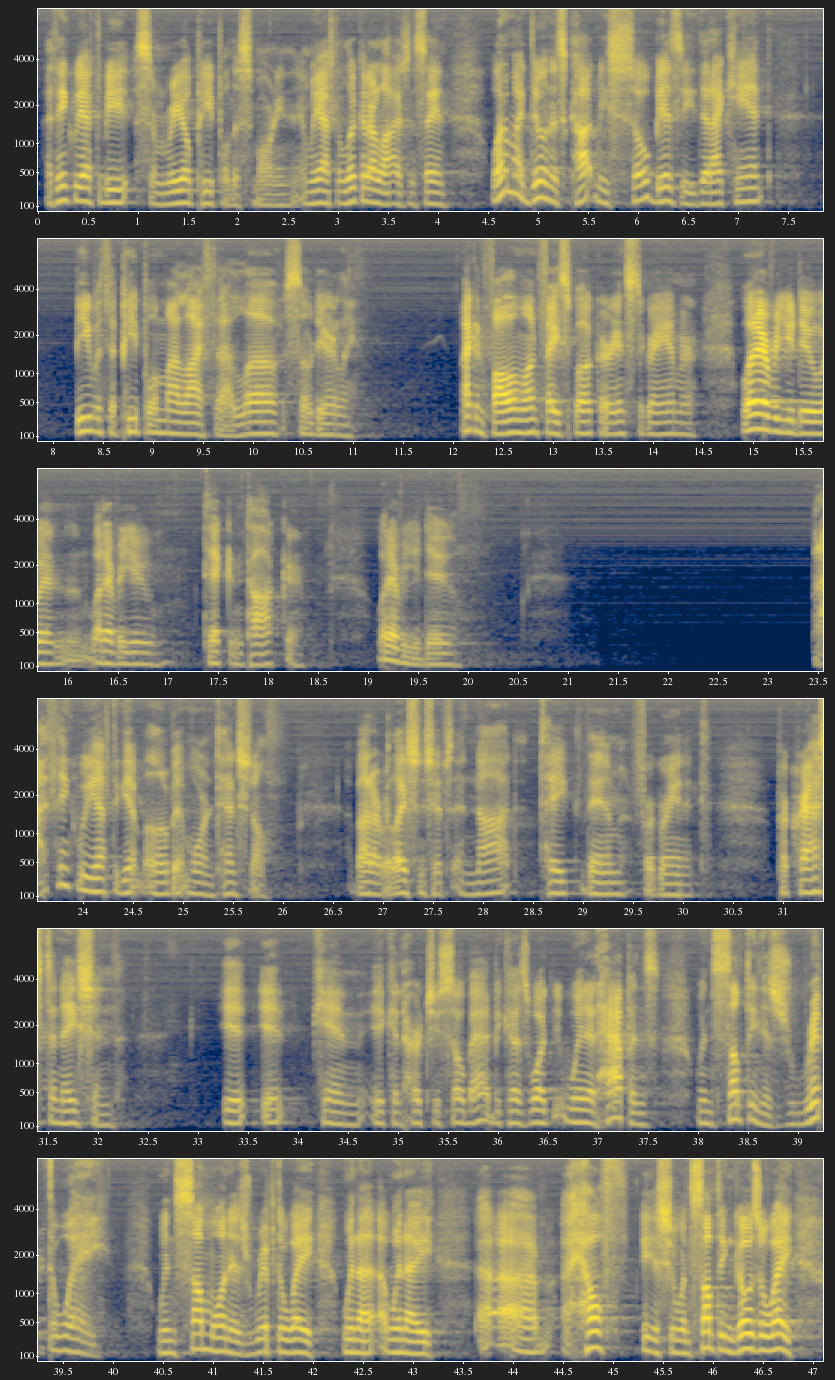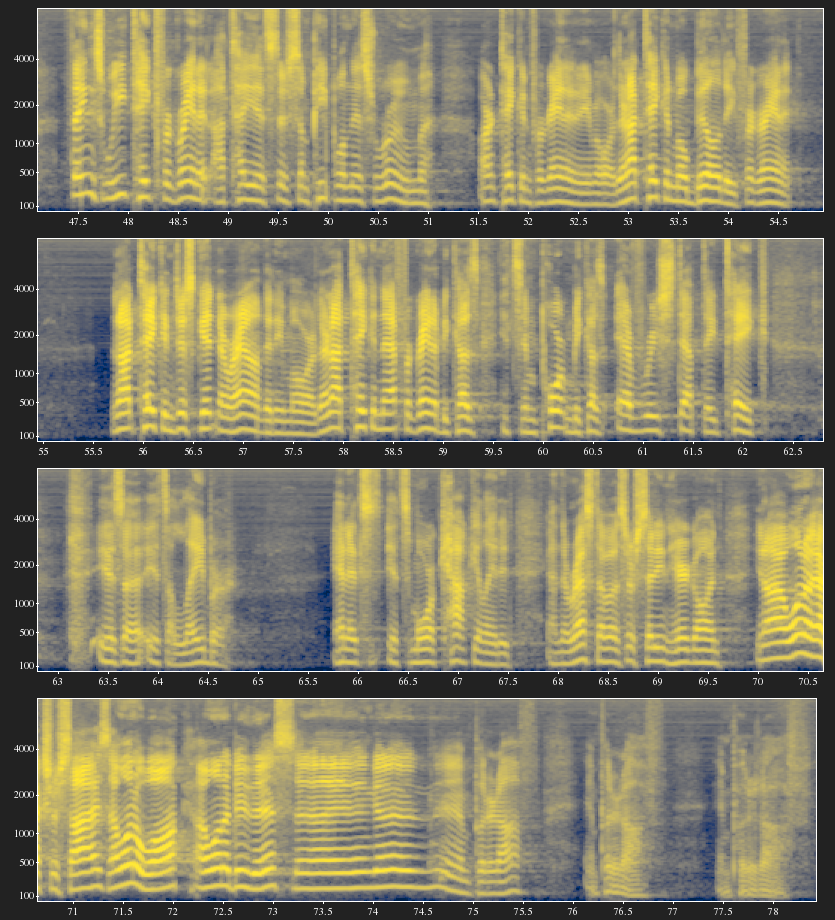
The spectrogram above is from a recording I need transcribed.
I think we have to be some real people this morning, and we have to look at our lives and saying, what am I doing that's caught me so busy that I can't be with the people in my life that I love so dearly? I can follow them on Facebook or Instagram or whatever you do and whatever you tick and talk or whatever you do. But I think we have to get a little bit more intentional about our relationships and not take them for granted. Procrastination, it, it, can, it can hurt you so bad because what, when it happens, when something is ripped away, when someone is ripped away, when a, when a, um, a health issue, when something goes away, things we take for granted, I'll tell you, there's some people in this room aren't taken for granted anymore. They're not taking mobility for granted. They're not taking just getting around anymore. They're not taking that for granted because it's important because every step they take is a, it's a labor and it's, it's more calculated. And the rest of us are sitting here going, you know, I want to exercise, I want to walk, I want to do this, and I'm going to put it off, and put it off, and put it off.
